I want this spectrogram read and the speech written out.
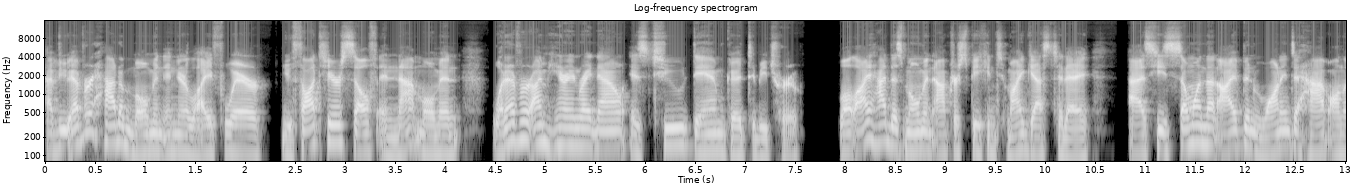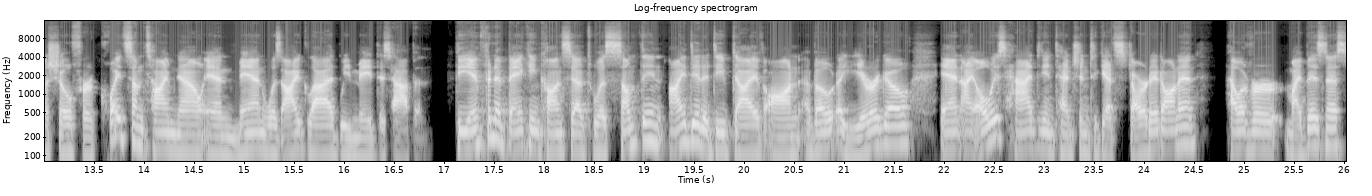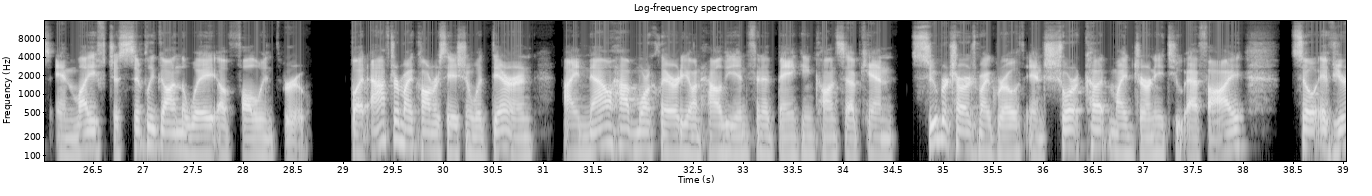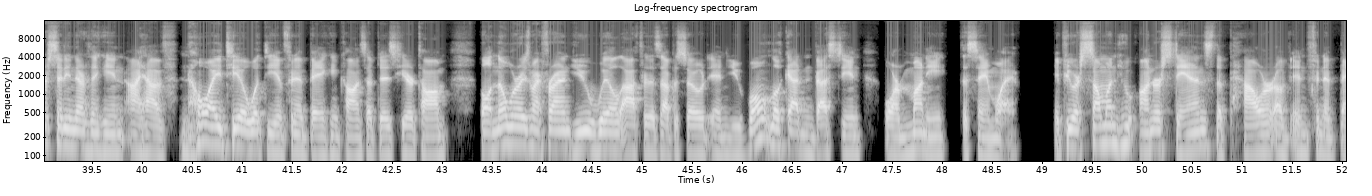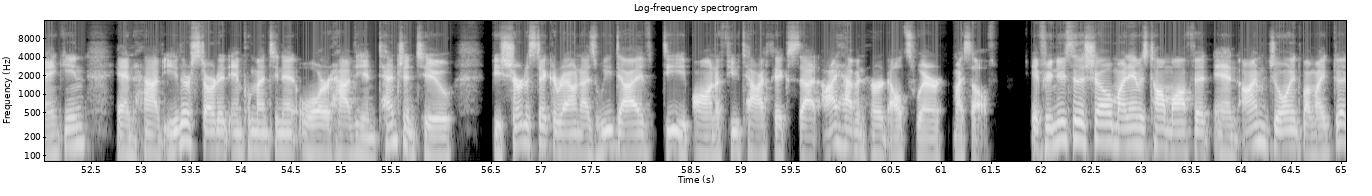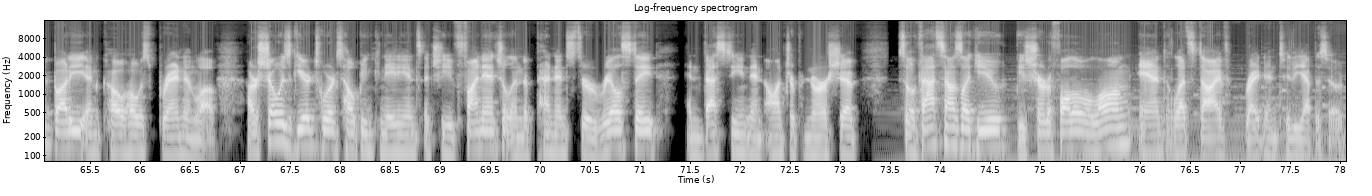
Have you ever had a moment in your life where you thought to yourself in that moment, whatever I'm hearing right now is too damn good to be true? Well, I had this moment after speaking to my guest today, as he's someone that I've been wanting to have on the show for quite some time now. And man, was I glad we made this happen. The infinite banking concept was something I did a deep dive on about a year ago, and I always had the intention to get started on it. However, my business and life just simply got in the way of following through. But after my conversation with Darren, I now have more clarity on how the infinite banking concept can supercharge my growth and shortcut my journey to FI. So if you're sitting there thinking, I have no idea what the infinite banking concept is here, Tom, well, no worries, my friend. You will after this episode, and you won't look at investing or money the same way. If you are someone who understands the power of infinite banking and have either started implementing it or have the intention to, be sure to stick around as we dive deep on a few tactics that I haven't heard elsewhere myself. If you're new to the show, my name is Tom Moffat, and I'm joined by my good buddy and co host, Brandon Love. Our show is geared towards helping Canadians achieve financial independence through real estate, investing, and entrepreneurship. So if that sounds like you, be sure to follow along, and let's dive right into the episode.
